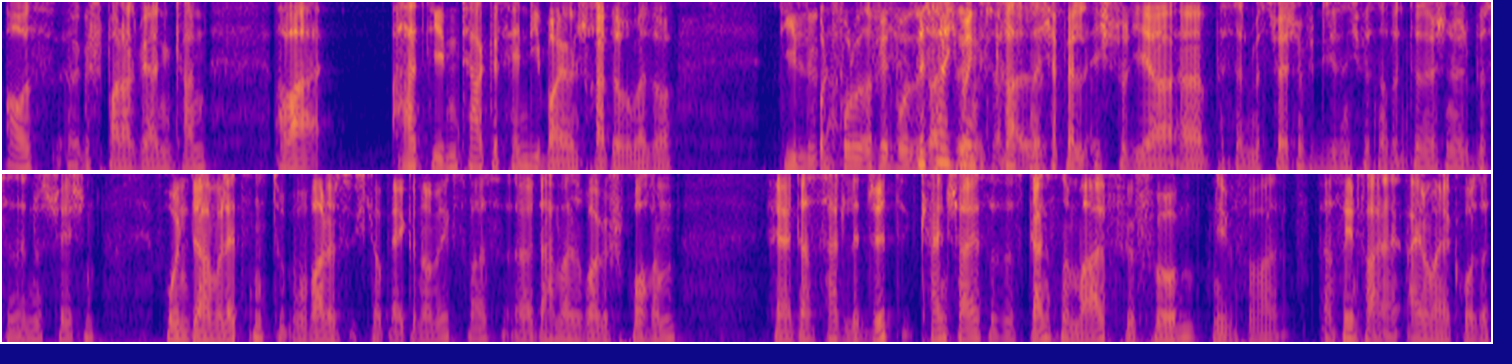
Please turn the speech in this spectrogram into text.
ausgespannert werden kann. Aber hat jeden Tag das Handy bei und schreibt darüber so. Die, und fotografiert, wo sie das fand ich übrigens krass. ne? Ich ja, ich studiere äh, Business Administration, für die, die es nicht wissen, also International Business Administration. Und da haben wir letztens, wo war das? Ich glaube, Economics war es. Äh, da haben wir darüber gesprochen. Äh, das ist halt legit kein Scheiß. Das ist ganz normal für Firmen. Nee, auf jeden Fall einer meiner Kurse.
